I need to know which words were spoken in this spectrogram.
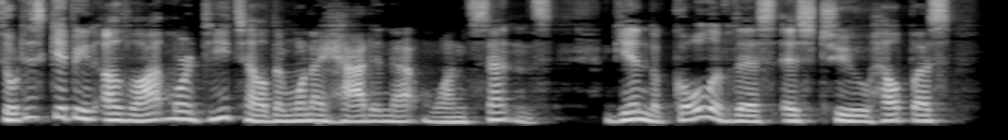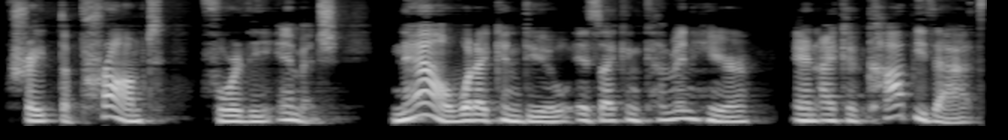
So, it is giving a lot more detail than what I had in that one sentence. Again, the goal of this is to help us create the prompt for the image. Now, what I can do is I can come in here and I could copy that.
